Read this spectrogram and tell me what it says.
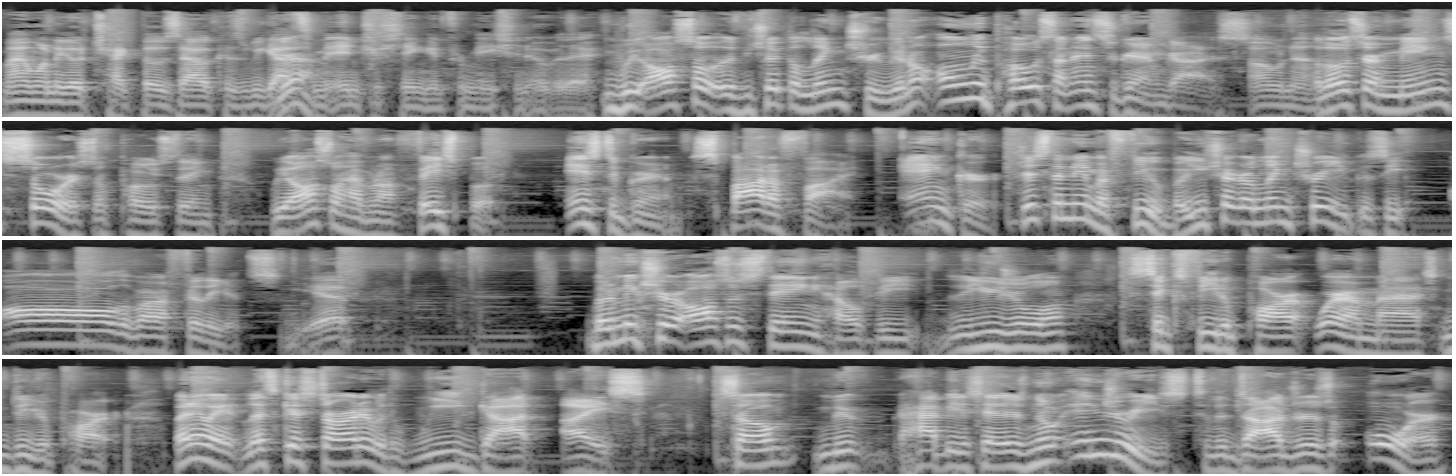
Might want to go check those out because we got Yeah. some interesting information over there. We also, if you check the link tree, we don't only post on Instagram, guys. Oh, no. Although it's our main source of posting, we also have it on Facebook, Instagram, Spotify, Anchor, just to name a few. But you check our link tree, you can see all of our affiliates. Yep. But make sure you're also staying healthy. The usual six feet apart, wear a mask, do your part. But anyway, let's get started with We Got Ice. So, we're happy to say there's no injuries to the Dodgers or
